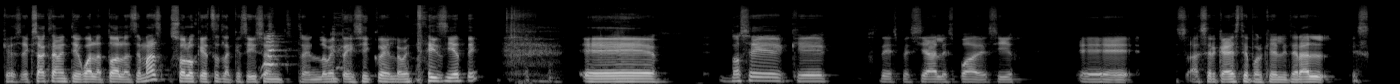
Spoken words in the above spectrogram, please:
que es exactamente igual a todas las demás, solo que esta es la que se hizo entre el 95 y el 97. Eh, no sé qué de especial les pueda decir eh, acerca de este, porque literal es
